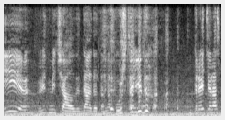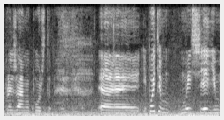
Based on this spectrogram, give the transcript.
і відмічали. Да, да, да, на пошту їду. Третій раз проїжджаємо пошту. Е, і потім ми ще їм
